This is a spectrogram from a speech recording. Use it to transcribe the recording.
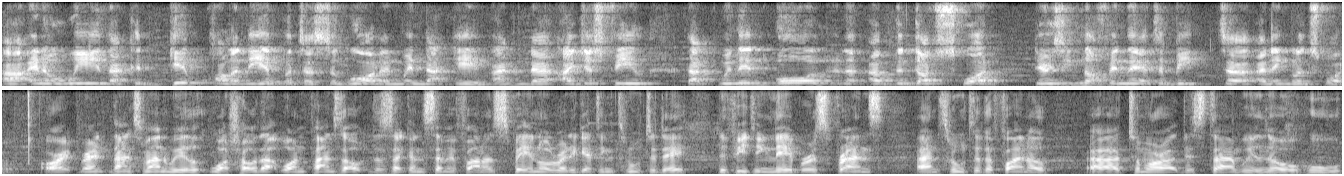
uh, in a way that could give Holland the impetus to go on and win that game. And uh, I just feel that within all of the Dutch squad, there's enough in there to beat uh, an England squad. All right, Brent, thanks, man. We'll watch how that one pans out. The second semi-final, Spain already getting through today, defeating neighbours France, and through to the final uh, tomorrow. At this time, we'll know who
